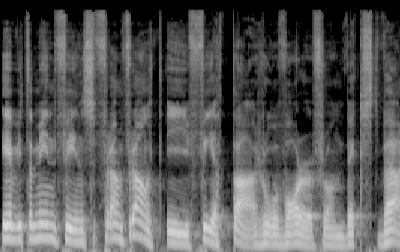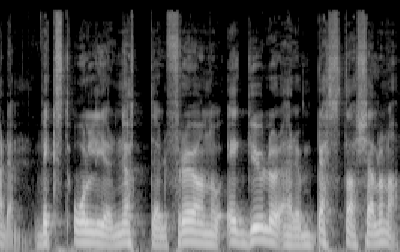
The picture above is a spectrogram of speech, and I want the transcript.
E-vitamin finns framförallt i feta råvaror från växtvärlden. Växtoljor, nötter, frön och äggulor är de bästa källorna.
